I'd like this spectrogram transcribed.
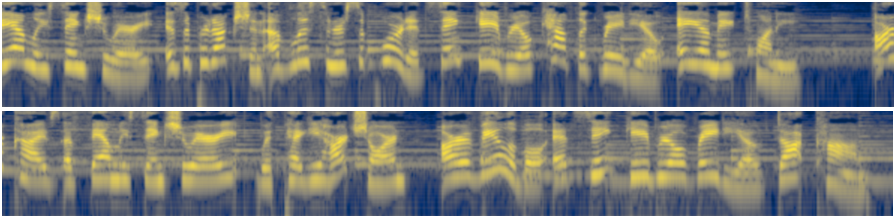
Family Sanctuary is a production of listener supported St. Gabriel Catholic Radio, AM 820. Archives of Family Sanctuary with Peggy Hartshorn are available at stgabrielradio.com.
